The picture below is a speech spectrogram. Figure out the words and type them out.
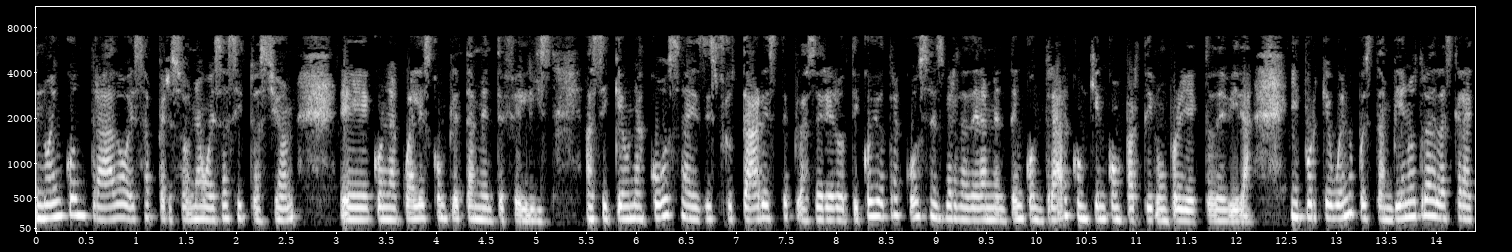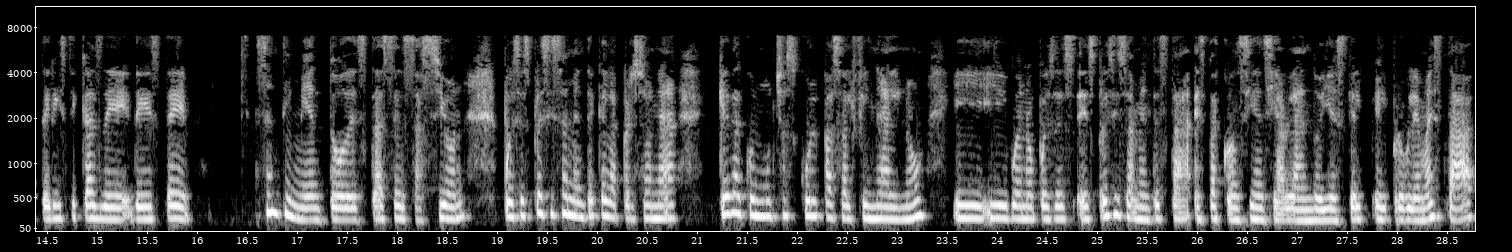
no ha encontrado esa persona o esa situación eh, con la cual es completamente feliz. Así que una cosa es disfrutar este placer erótico y otra cosa es verdaderamente encontrar con quien compartir un proyecto de vida. Y porque, bueno, pues también otra de las características de, de este sentimiento, de esta sensación, pues es precisamente que la persona queda con muchas culpas al final, ¿no? Y, bueno, pues es, es, precisamente esta, esta conciencia hablando y es que el, el, problema está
